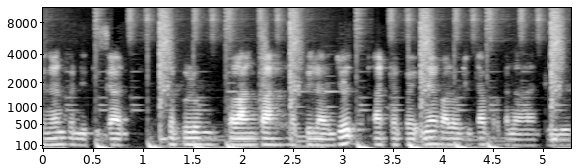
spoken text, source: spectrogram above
dengan pendidikan. Sebelum melangkah lebih lanjut, ada baiknya kalau kita perkenalan dulu.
